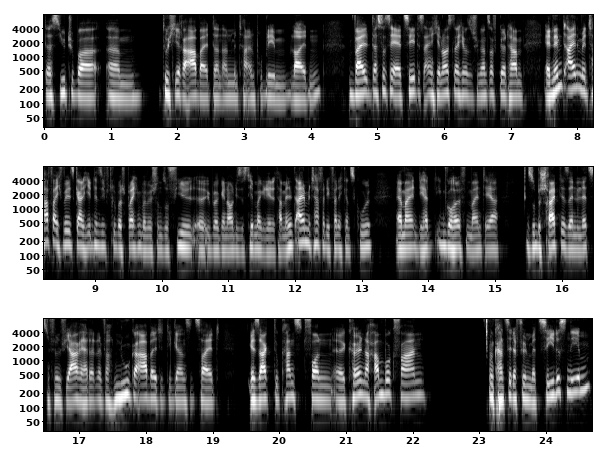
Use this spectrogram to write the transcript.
dass YouTuber ähm, durch ihre Arbeit dann an mentalen Problemen leiden. Weil das, was er erzählt, ist eigentlich genau das Gleiche, was wir schon ganz oft gehört haben. Er nimmt eine Metapher, ich will jetzt gar nicht intensiv drüber sprechen, weil wir schon so viel äh, über genau dieses Thema geredet haben. Er nimmt eine Metapher, die fand ich ganz cool. Er meint, die hat ihm geholfen, meint er. So beschreibt er seine letzten fünf Jahre. Er hat halt einfach nur gearbeitet die ganze Zeit. Er sagt, du kannst von äh, Köln nach Hamburg fahren und kannst dir dafür einen Mercedes nehmen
